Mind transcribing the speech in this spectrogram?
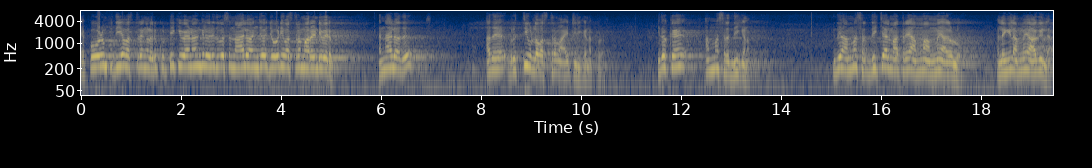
എപ്പോഴും പുതിയ വസ്ത്രങ്ങൾ ഒരു കുട്ടിക്ക് വേണമെങ്കിൽ ഒരു ദിവസം നാലോ അഞ്ചോ ജോഡി വസ്ത്രം മാറേണ്ടി വരും. എന്നാലും അത് അത് വൃത്തിയുള്ള വസ്ത്രമായിട്ടിരിക്കണം എപ്പോഴും ഇതൊക്കെ അമ്മ ശ്രദ്ധിക്കണം. ഇത് അമ്മ ശ്രദ്ധിച്ചാൽ മാത്രമേ അമ്മ അമ്മയാകുള്ളൂ. അല്ലെങ്കിൽ അമ്മയാകില്ല.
